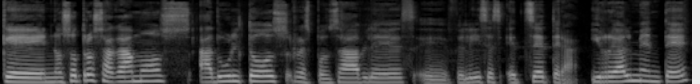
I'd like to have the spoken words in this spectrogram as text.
que nosotros hagamos adultos responsables, eh, felices, etc. Y realmente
